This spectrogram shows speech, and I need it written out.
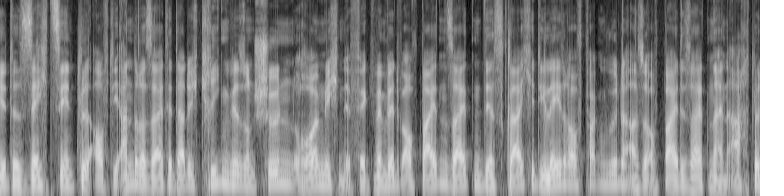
punktierte Sechzehntel auf die andere Seite. Dadurch kriegen wir so einen schönen räumlichen Effekt. Wenn wir auf beiden Seiten das gleiche Delay draufpacken würden, also auf beide Seiten ein Achtel,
